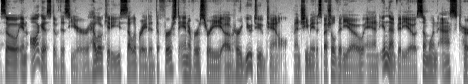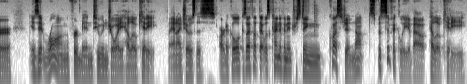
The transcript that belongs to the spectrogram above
So, in August of this year, Hello Kitty celebrated the first anniversary of her YouTube channel, and she made a special video. And in that video, someone asked her, Is it wrong for men to enjoy Hello Kitty? And I chose this article because I thought that was kind of an interesting question, not specifically about Hello Kitty.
